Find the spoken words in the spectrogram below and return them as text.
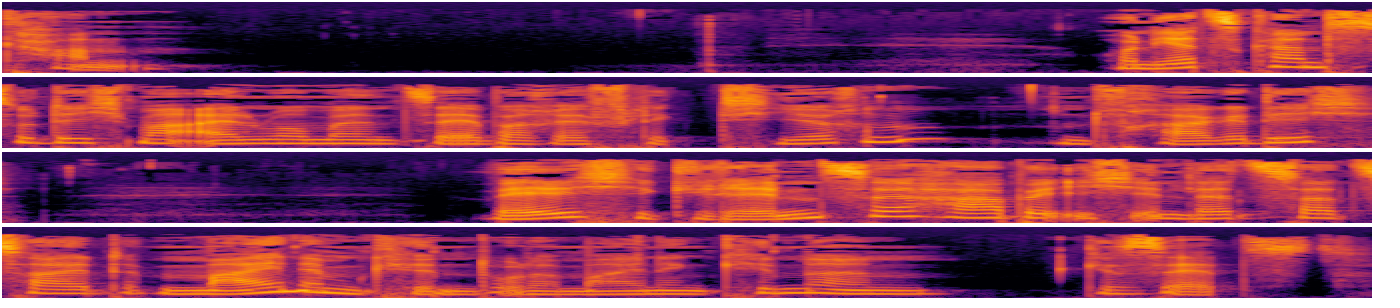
kann. Und jetzt kannst du dich mal einen Moment selber reflektieren und frage dich, welche Grenze habe ich in letzter Zeit meinem Kind oder meinen Kindern gesetzt?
